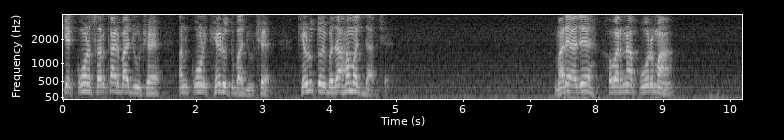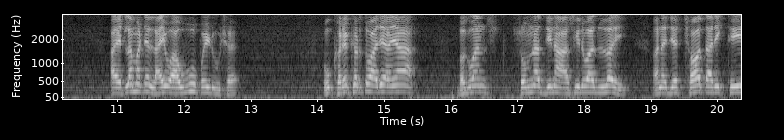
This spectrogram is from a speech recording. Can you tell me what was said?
કે કોણ સરકાર બાજુ છે અને કોણ ખેડૂત બાજુ છે. ખેડૂતોય બધા સમજદાર છે. મારે આજે સવારના પોરમાં આ એટલા માટે લાઈવ આવવું પડ્યું છે. હું ખરેખર તો આજે અહીંયા ભગવાન સોમનાથજીના આશીર્વાદ લઈ અને જે છ તારીખથી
